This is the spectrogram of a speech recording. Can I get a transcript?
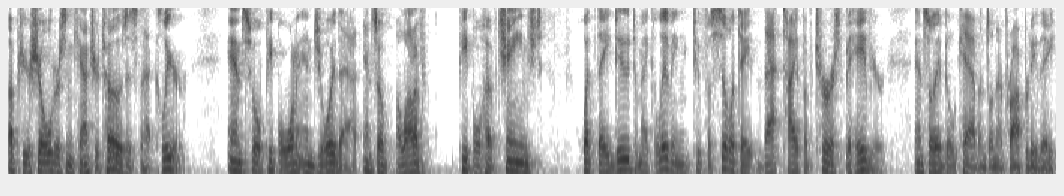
up to your shoulders and count your toes. It's that clear. And so people want to enjoy that. And so a lot of people have changed what they do to make a living to facilitate that type of tourist behavior. And so they build cabins on their property. They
